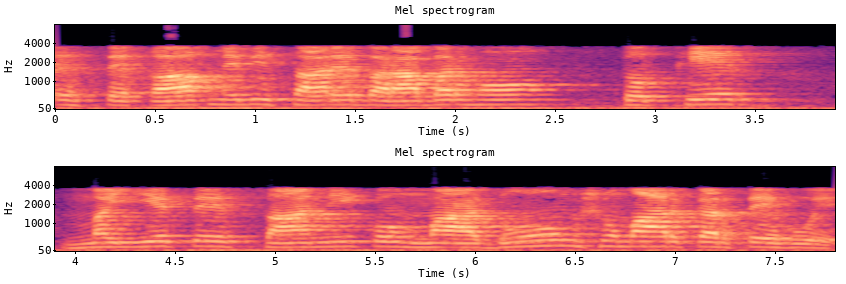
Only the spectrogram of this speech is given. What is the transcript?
استحقاق میں بھی سارے برابر ہوں، تو پھر میت ثانی کو معدوم شمار کرتے ہوئے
